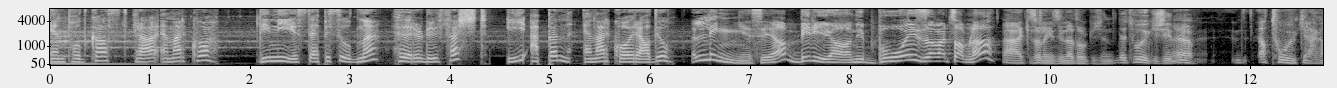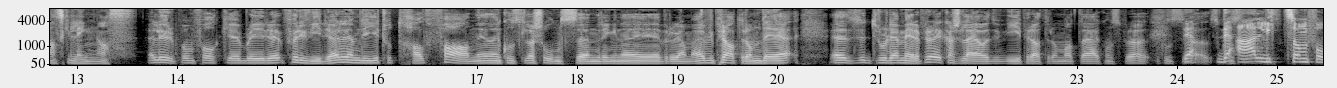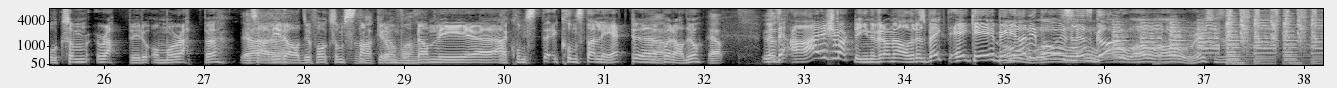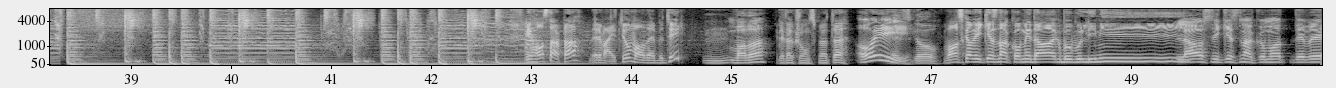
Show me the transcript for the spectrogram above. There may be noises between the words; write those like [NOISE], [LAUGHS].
En podcast fra NRK. De nyeste episodene hører du først i appen NRK Radio. Lenge siden Biryani Boys har vært samla. Det er ikke så lenge siden. Det er to uker siden. Det er to uker siden. Ja. Ja, to uker er ganske lenge, ass. Jeg lurer på om folk eh, blir forvirra, eller om de gir totalt faen i den konstellasjonsendringene i programmet. her Vi prater om det Jeg tror det er mer kanskje lei av at vi prater om at det er konspira... Det, det er litt som folk som rapper om å rappe. Ja, så er vi radiofolk som snakker Snakker om om hvordan vi eh, er konst konstallert ja, på radio. Ja. Men det er svartingene fra Med all respekt, aka Biryani Oh, oh, Boys, let's oh, go! oh, oh, Vi har starta. Dere veit jo hva det betyr. Hva da? Redaksjonsmøte. Oi! Let's go. Hva skal vi ikke snakke om i dag, Bobolini? La oss ikke snakke om at det ble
